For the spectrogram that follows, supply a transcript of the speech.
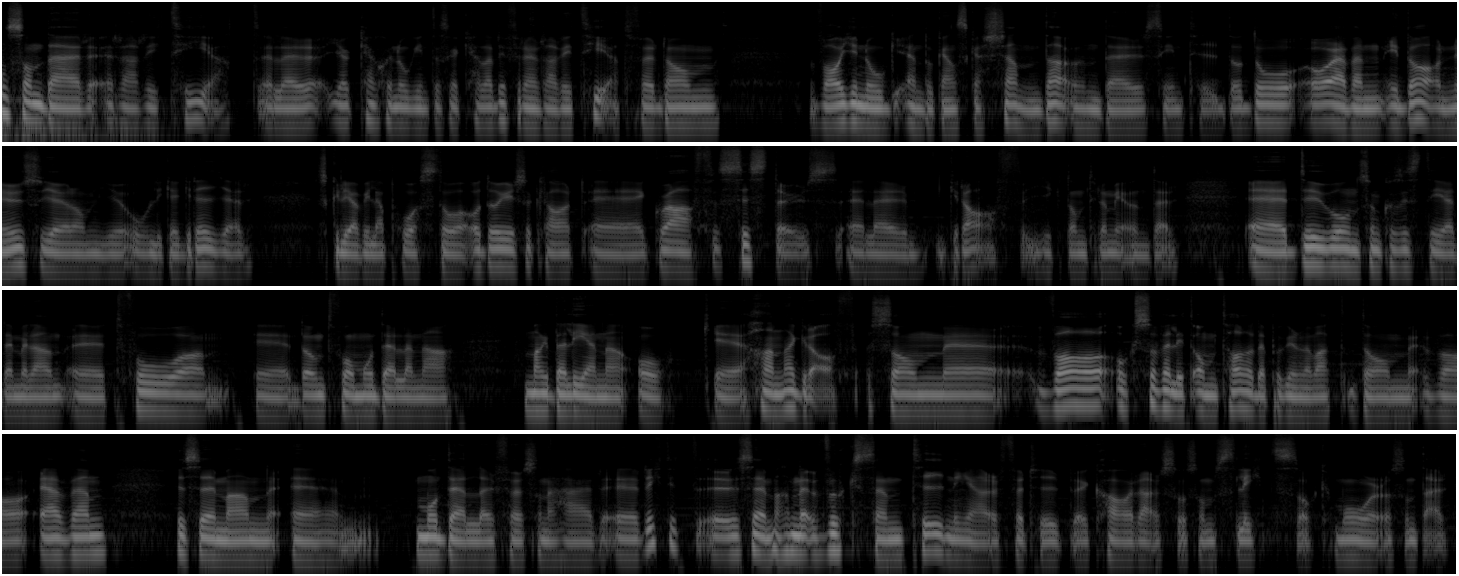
En sån där raritet, eller jag kanske nog inte ska kalla det för en raritet, för de var ju nog ändå ganska kända under sin tid och då och även idag. Nu så gör de ju olika grejer skulle jag vilja påstå och då är det såklart eh, Graf Sisters eller Graf gick de till och med under. Eh, duon som konsisterade mellan eh, två, eh, de två modellerna Magdalena och eh, Hanna Graf som eh, var också väldigt omtalade på grund av att de var även, hur säger man, eh, modeller för såna här eh, riktigt, eh, hur säger man, vuxentidningar för typ eh, karar såsom Slits och More och sånt där.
